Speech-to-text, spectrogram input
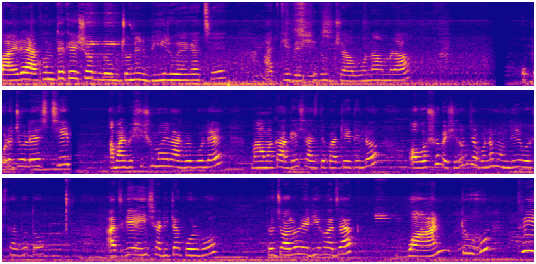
বাইরে এখন থেকে সব লোকজনের ভিড় হয়ে গেছে। আজকে বেশি দূর যাব না আমরা। উপরে চলে এসেছি। আমার বেশি সময় লাগবে বলে মা আমাকে আগেই সাজতে পাঠিয়ে দিল। অবশ্য বেশি দূর যাব না, মন্দিরে বসে থাকব তো। আজকে এই শাড়িটা পরবো তো চলো রেডি হওয়া যাক। ওয়ান টু থ্রি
